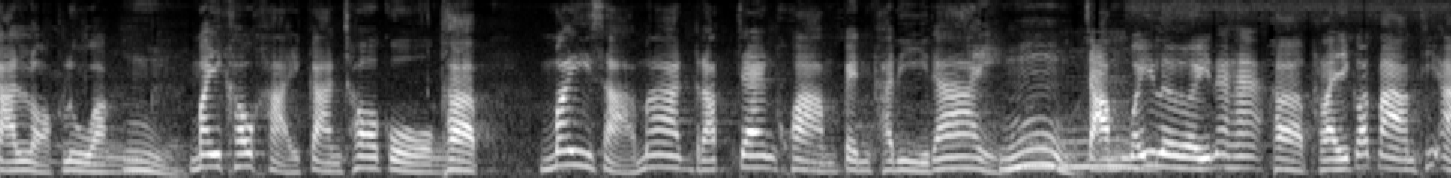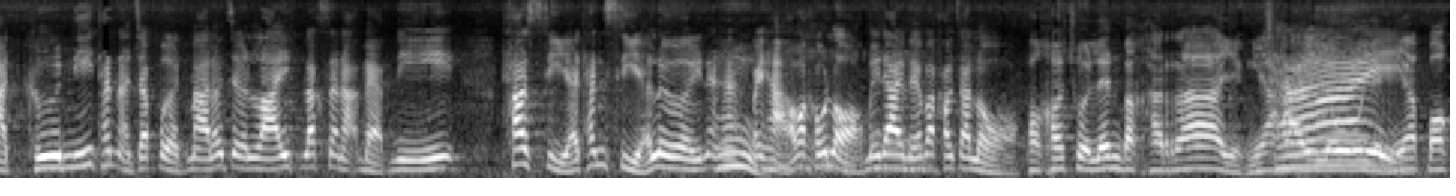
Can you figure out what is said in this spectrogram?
การหลอกลวง อืม ไม่เข้าข่ายการช่อโกง ครับ ไม่สามารถรับแจ้งความเป็นคดีได้อืม จำไว้เลยนะฮะ ครับ ใครก็ตามที่อาจคืนนี้ท่านอาจจะเปิดมาแล้วเจอไลฟ์ลักษณะแบบนี้ ถ้าเสียท่านเสียเลยนะฮะอืมไปหาว่าเขาหลอกไม่ได้แม้ว่าเขาจะหลอก พอเขาชวนเล่นบาคาร่าอย่างเงี้ยใช่ไฮโลอย่างเงี้ยป๊อก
